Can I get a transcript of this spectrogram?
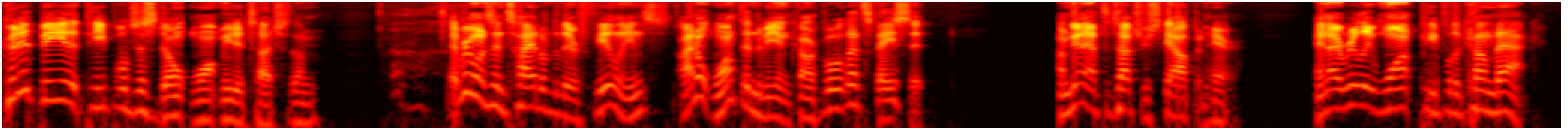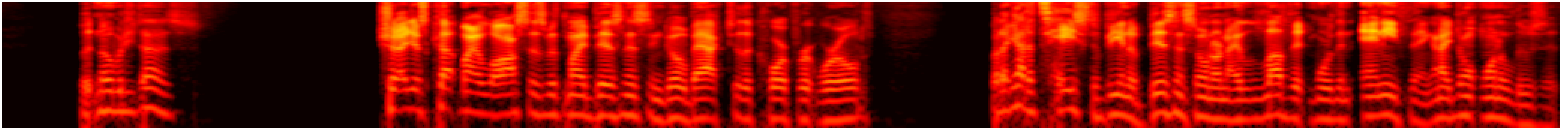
Could it be that people just don't want me to touch them? Everyone's entitled to their feelings. I don't want them to be uncomfortable. Let's face it. I'm going to have to touch your scalp and hair. And I really want people to come back. But nobody does. Should I just cut my losses with my business and go back to the corporate world? But I got a taste of being a business owner and I love it more than anything and I don't want to lose it.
